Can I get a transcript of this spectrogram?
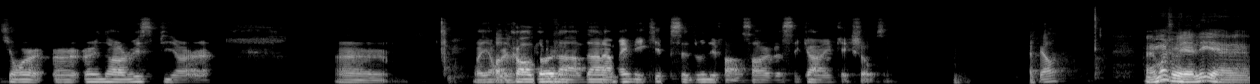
qu'ils ont un, Norris puis un, un, voyons, un Calder dans, dans, la même équipe, ces deux défenseurs, c'est quand même quelque chose. D'accord? Ben, moi, je vais y aller euh,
